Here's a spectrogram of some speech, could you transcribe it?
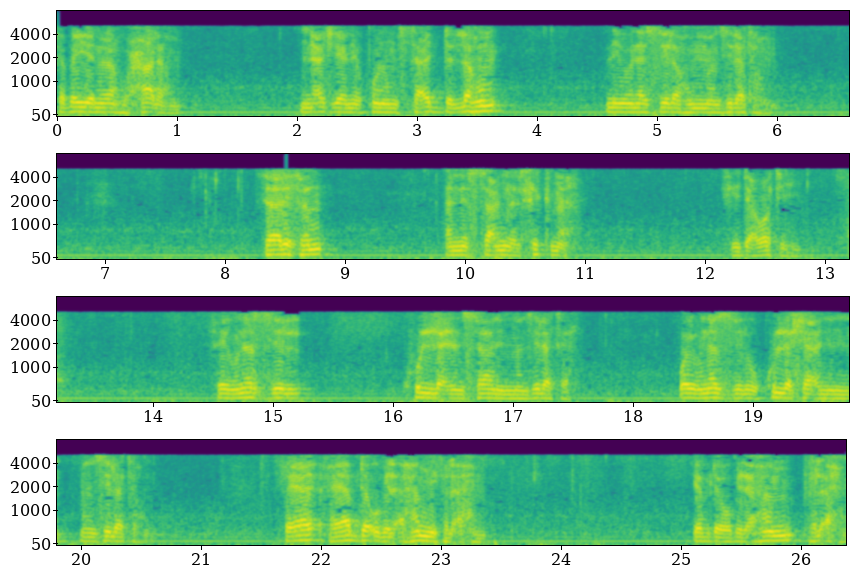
فبين له حالهم من أجل أن يكون مستعدا لهم لينزلهم منزلتهم. ثالثا أن يستعمل الحكمة في دعوتهم فينزل كل إنسان منزلته وينزل كل شأن منزلته. فيبدأ بالأهم فالأهم. يبدأ بالأهم فالأهم.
